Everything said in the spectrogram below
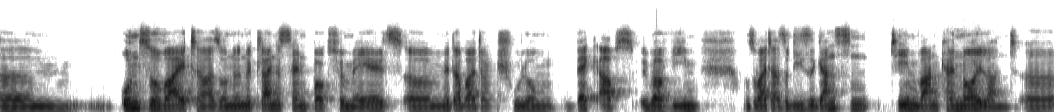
ähm, und so weiter. Also eine, eine kleine Sandbox für Mails, äh, Mitarbeiterschulung, Backups über Veeam und so weiter. Also diese ganzen Themen waren kein Neuland. Äh,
